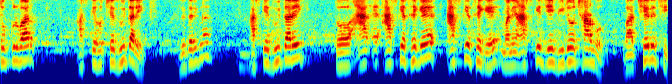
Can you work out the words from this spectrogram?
শুক্রবার, আজকে হচ্ছে দুই তারিখ। দুই তারিখ না? আজকে দুই তারিখ, তো আজকে থেকে আজকে থেকে মানে আজকে যে ভিডিও ছাড়বো বা ছেড়েছি,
